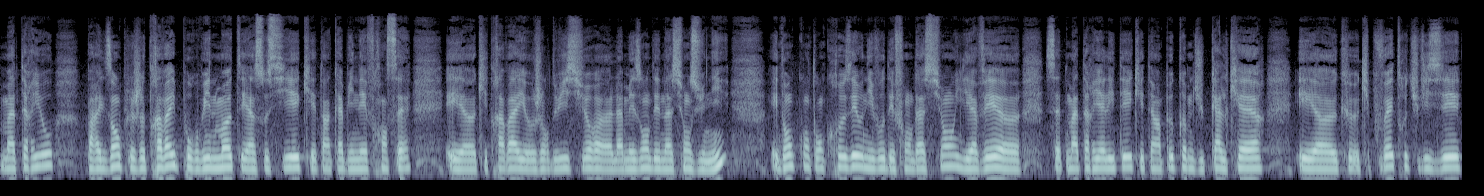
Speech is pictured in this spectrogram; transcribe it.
matériaux. Par exemple, je travaille pour Wilmot et Associés, qui est un cabinet français et qui travaille aujourd'hui sur la Maison des Nations Unies. Et donc, quand on creusait au niveau des fondations, il y avait cette matérialité qui était un peu comme du calcaire et que, qui pouvait être utilisée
